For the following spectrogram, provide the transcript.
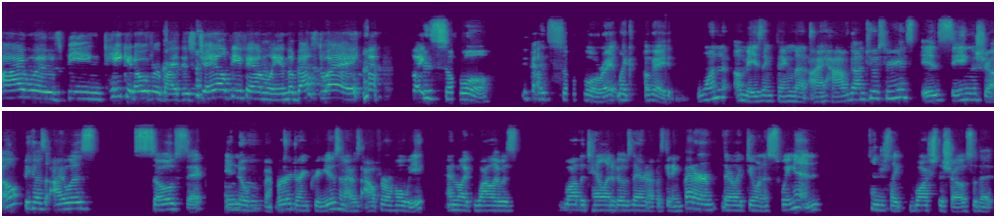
I was being taken over by this JLP family in the best way. like, It's so cool. yeah. It's so cool, right? Like, okay, one amazing thing that I have gotten to experience is seeing the show because I was so sick in November during previews and I was out for a whole week. And like while I was while the tail end of it was there and I was getting better, they're like doing a swing in and just like watch the show so that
